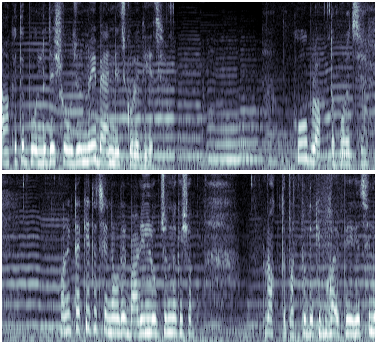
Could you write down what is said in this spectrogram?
আমাকে তো বলল যে সৌজন্যই ব্যান্ডেজ করে দিয়েছে। খুব রক্ত পড়েছে। অনেকটা কেটেছে না? ওদের বাড়ির লোকজন নাকি সব রক্ত টক্ত দেখে ভয় পেয়ে গেছিল।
